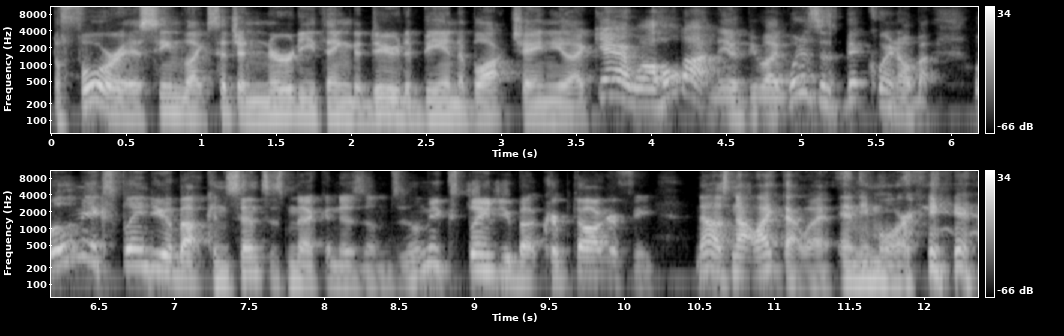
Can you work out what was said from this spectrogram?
before it seemed like such a nerdy thing to do to be into blockchain. You're like, yeah, well, hold on. You'd be like, what is this Bitcoin all about? Well, let me explain to you about consensus mechanisms and let me explain to you about cryptography. No, it's not like that way anymore. yeah.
